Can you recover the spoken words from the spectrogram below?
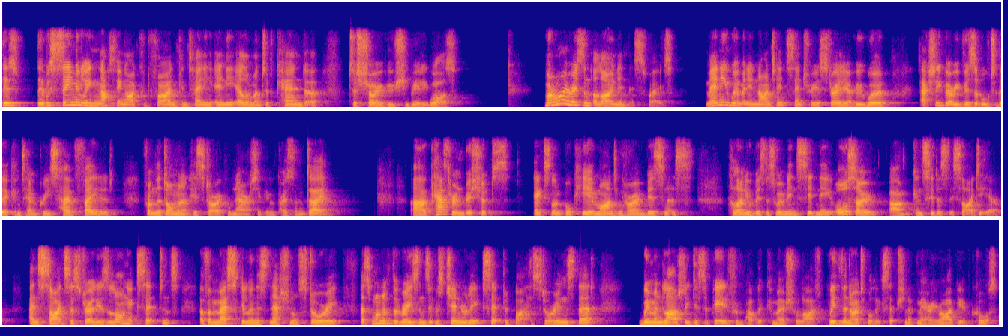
there's there was seemingly nothing I could find containing any element of candour to show who she really was. Maria isn't alone in this fate. Many women in 19th century Australia who were actually very visible to their contemporaries have faded from the dominant historical narrative in present day. Uh, Catherine Bishop's excellent book here, Minding Her Own Business, Colonial Businesswomen in Sydney, also um, considers this idea and cites Australia's long acceptance of a masculinist national story as one of the reasons it was generally accepted by historians that women largely disappeared from public commercial life, with the notable exception of Mary Reibey, of course.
